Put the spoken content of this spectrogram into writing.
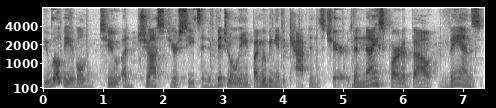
you will be able to adjust your seats individually by moving into captain's chairs. The nice part about vans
